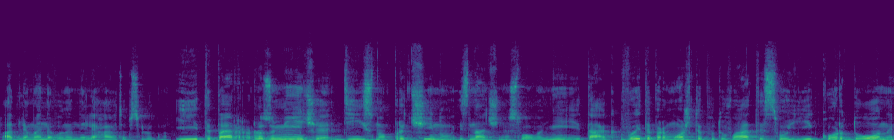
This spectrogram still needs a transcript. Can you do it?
а для мене вони не лягають абсолютно. І тепер, розуміючи дійсно причину і значення слова ні і так, ви тепер можете будувати свої кордони.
